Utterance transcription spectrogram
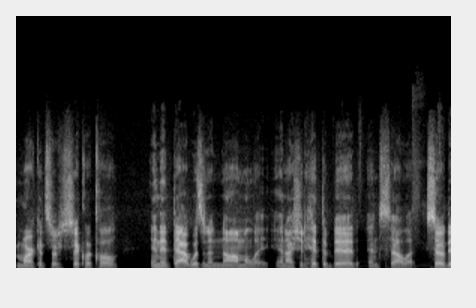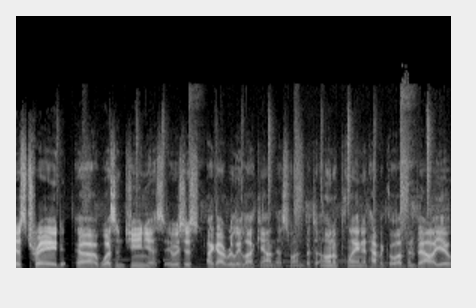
markets are cyclical and that that was an anomaly and I should hit the bid and sell it. So this trade uh, wasn't genius. It was just, I got really lucky on this one. But to own a plane and have it go up in value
